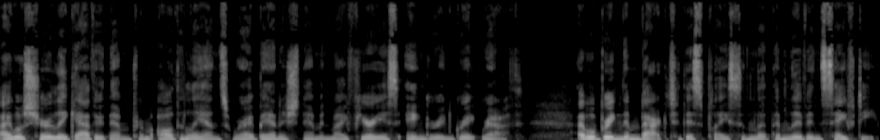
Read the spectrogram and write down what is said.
I will surely gather them from all the lands where I banished them in my furious anger and great wrath. I will bring them back to this place and let them live in safety.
